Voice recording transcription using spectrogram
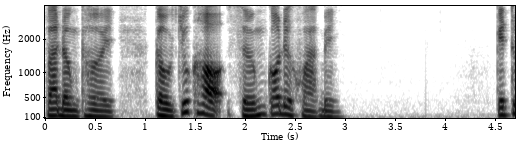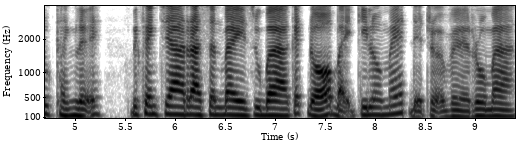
và đồng thời cầu chúc họ sớm có được hòa bình. Kết thúc thánh lễ, Đức Thanh Cha ra sân bay Juba cách đó 7 km để trở về Roma,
